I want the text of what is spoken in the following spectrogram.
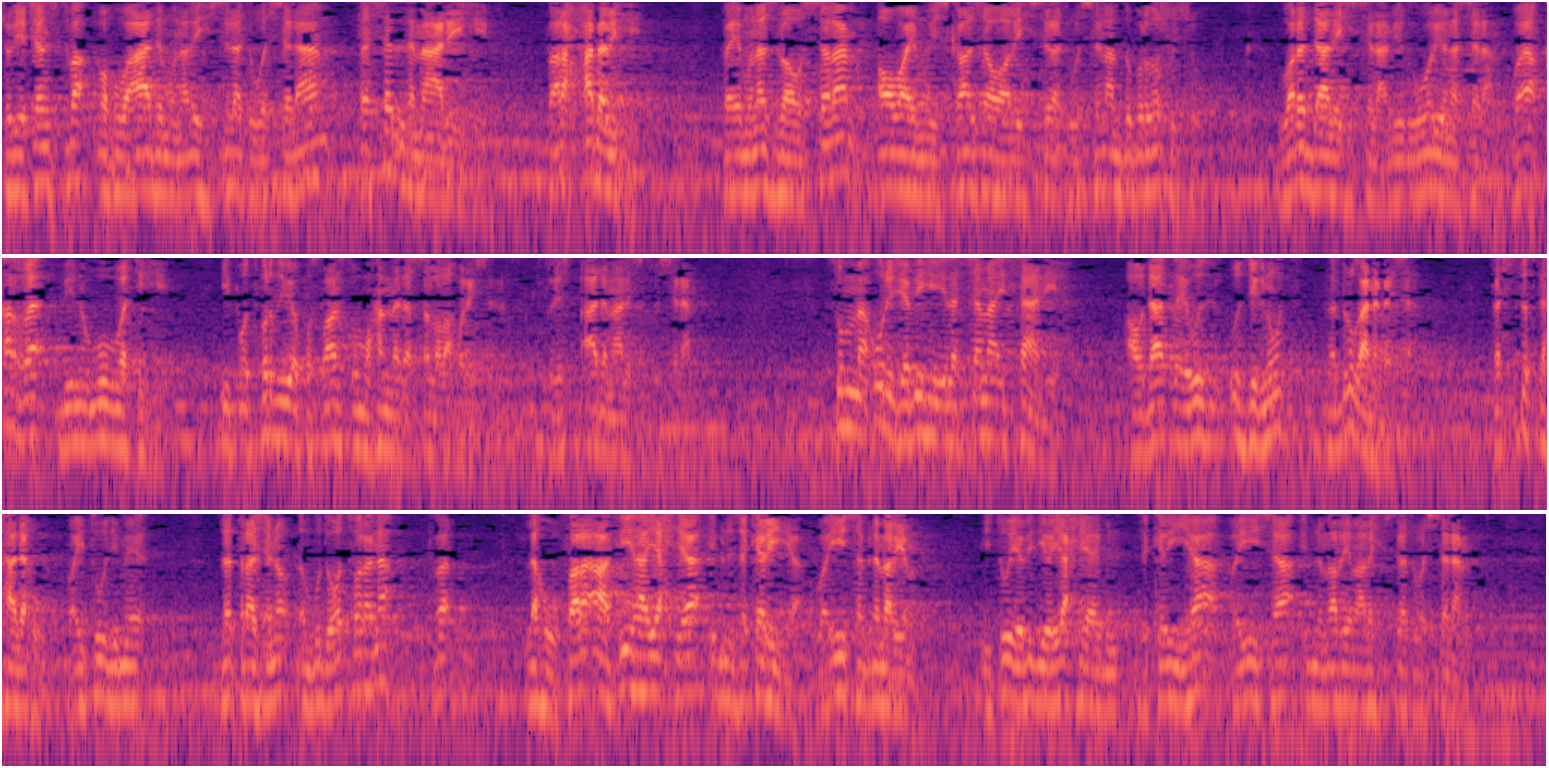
čovječanstva wa huwa Adamun alaihi salatu wassalam fasallama alaihi farahaba bihi pa je mu nazvao salam a ovaj mu ورد عليه السلام يدوري السلام وأقر بنبوته i potvrdio poslanstvo Muhammeda sallallahu alejhi ve sellem to jest Adam alejhi selam thumma urija bihi ila as-sama'i thaniya au dakle je uzdignut na druga nebesa fastaftaha lahu pa i tudi me zatraženo da له فرأى فيها يحيى ابن زكريا وعيسى ابن مريم يتو يفيديو يحيى ابن زكريا وعيسى ابن مريم عليه الصلاة والسلام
